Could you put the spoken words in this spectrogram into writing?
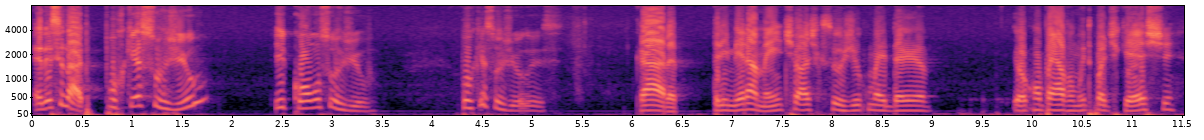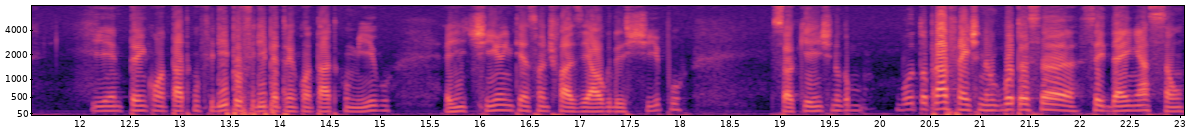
é nesse naipe. Por que surgiu e como surgiu? Por que surgiu, Luiz? Cara, primeiramente eu acho que surgiu com uma ideia. Eu acompanhava muito podcast e entrei em contato com o Felipe, o Felipe entrou em contato comigo. A gente tinha a intenção de fazer algo desse tipo, só que a gente nunca botou pra frente, nunca botou essa, essa ideia em ação.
